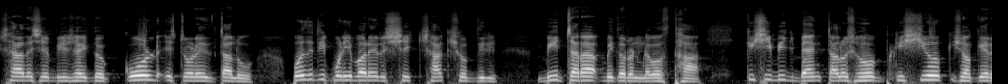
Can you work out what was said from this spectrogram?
সারা দেশে বিশেষায়িত কোল্ড স্টোরেজ চালু, প্রতিটি পরিবারের শাক সবজির বীজ চারা বিতরণ ব্যবস্থা। কৃষি বীজ ব্যাংক চালু সহ কৃষি ও কৃষকের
